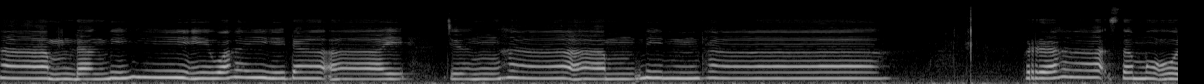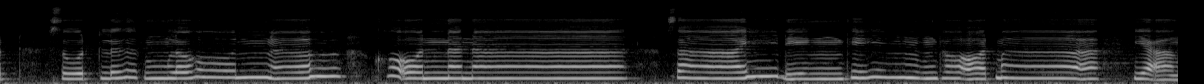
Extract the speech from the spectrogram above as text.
ห้ามดังนี้ไว้ได้ จึงห้ามนินทา พระสมุทรสุดลึกล้นคนนานา สายดิ่งทิ้งทอดมาอย่าง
